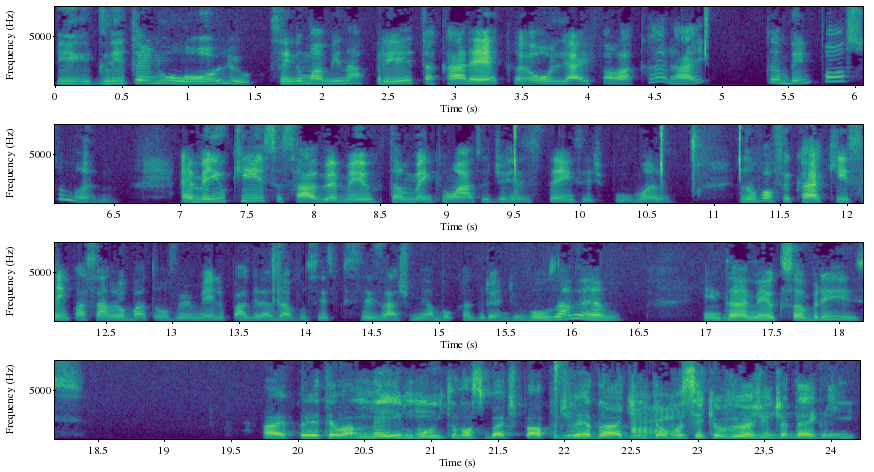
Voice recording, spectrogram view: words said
e glitter no olho, sendo uma mina preta, careca, olhar e falar: carai, também posso, mano. É meio que isso, sabe? É meio também que um ato de resistência. Tipo, mano, não vou ficar aqui sem passar meu batom vermelho para agradar vocês porque vocês acham minha boca grande. Eu vou usar mesmo. Então é uhum. é meio que sobre isso. Ai, Preta, eu amei muito o nosso bate-papo, de verdade. Então, Ai, então, você que ouviu a gente até aqui,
